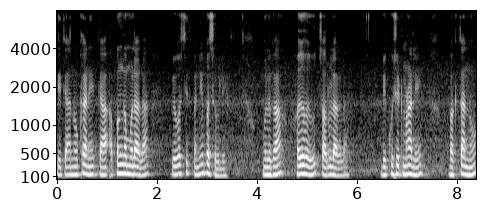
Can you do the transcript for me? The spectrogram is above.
ते त्या नोकराने त्या अपंग मुलाला व्यवस्थितपणे बसवले. मुलगा हळूहळू चालू लागला. भिकू शेठ म्हणाले भक्तांनो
